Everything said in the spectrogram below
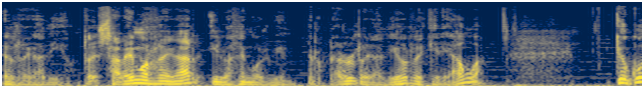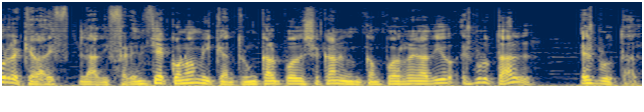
el regadío. Entonces sabemos regar y lo hacemos bien, pero claro, el regadío requiere agua. ¿Qué ocurre? Que la, la diferencia económica entre un campo de secano y un campo de regadío es brutal, es brutal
